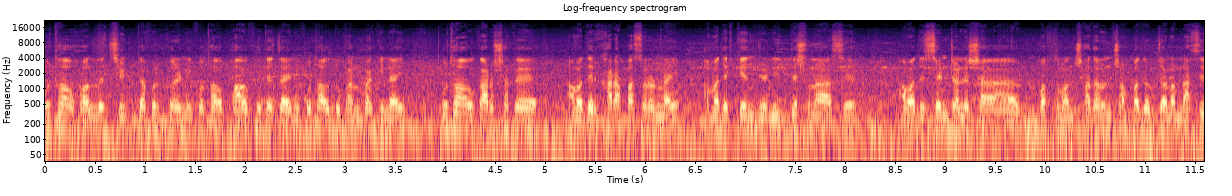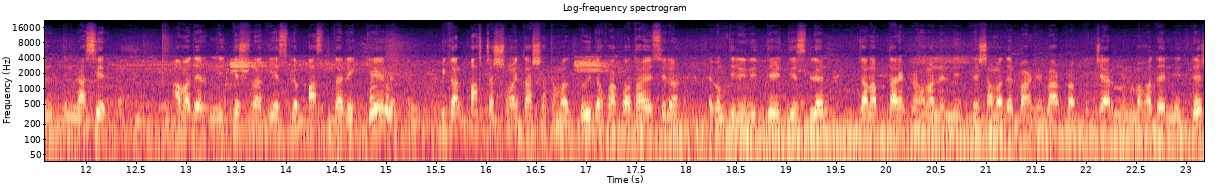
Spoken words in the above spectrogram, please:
কোথাও হলের সিট দখল করেনি, কোথাও ফাও খেতে যায়নি, কোথাও দোকান বাকি নাই, কোথাও কারোর সাথে আমাদের খারাপ আচরণ নাই। আমাদের কেন্দ্রীয় নির্দেশনা আছে। আমাদের সেন্ট্রালের বর্তমান সাধারণ সম্পাদক জনাব নাসির উদ্দিন নাসির আমাদের নির্দেশনা দিয়েছিল পাঁচ তারিখের বিকাল পাঁচটার সময় তার সাথে আমার দুই দফা কথা হয়েছিল এবং তিনি নির্দেশ দিয়েছিলেন, জনাব তারেক রহমানের নির্দেশ, আমাদের পার্টির ভারপ্রাপ্ত চেয়ারম্যান মহোদয়ের নির্দেশ,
